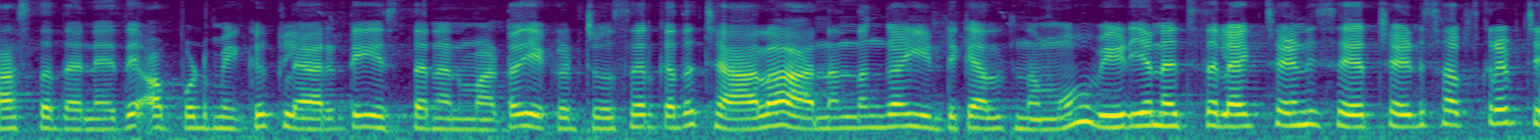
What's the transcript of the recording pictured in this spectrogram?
రాస్తుంది అనేది అప్పుడు మీకు క్లారిటీ ఇస్తానమాట ఇక్కడ చూసారు కదా చాలా ఆనందంగా ఇంటికి వెళ్తున్నాము. వీడియో నచ్చితే లైక్ చేయండి షేర్ చేయండి సబ్స్క్రైబ్ చేయండి.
